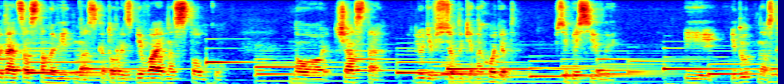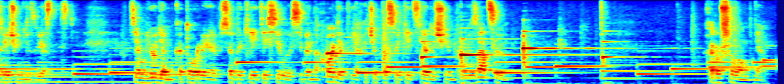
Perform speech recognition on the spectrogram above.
пытаются остановить нас, которые сбивают нас с толку. Но часто люди все-таки находят в себе силы и идут навстречу неизвестности. Тем людям, которые все-таки эти силы себе находят, я хочу посвятить следующую импровизацию. Хорошего вам дня!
